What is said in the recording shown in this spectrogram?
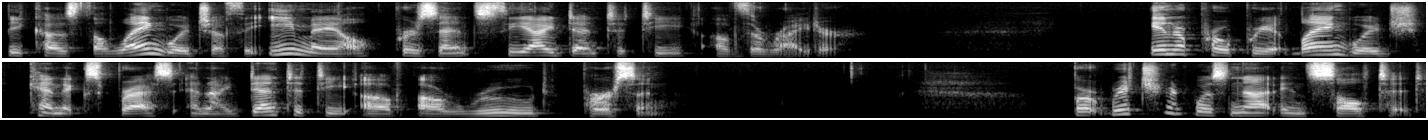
because the language of the email presents the identity of the writer. Inappropriate language can express an identity of a rude person. But Richard was not insulted.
